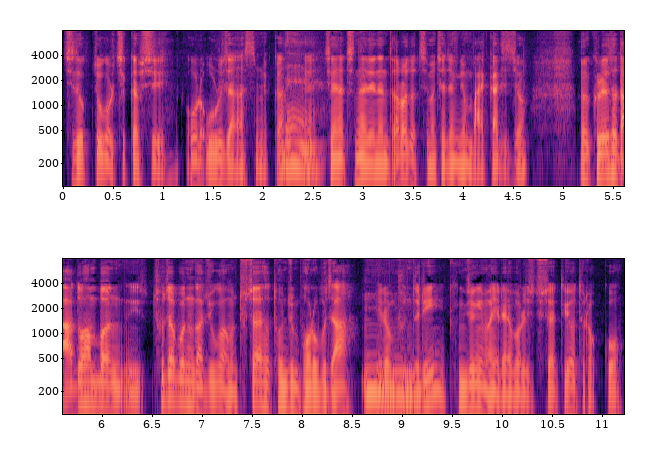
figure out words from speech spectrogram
지속적으로 집값이 오르- 오르지 않았습니까? 네. 지난 지난해는 떨어졌지만 재작년 말까지죠. 어, 그래서 나도 한번 이 투자분 가지고 한번 투자해서 돈 좀 벌어보자 이런 음. 분들이 굉장히 많이 레버리지 투자에 뛰어들었고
